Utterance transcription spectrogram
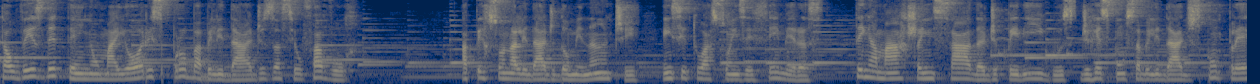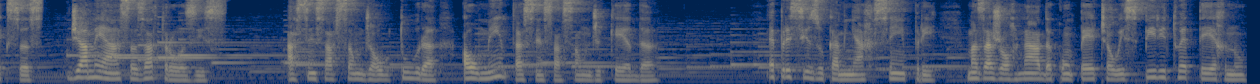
talvez detenham maiores probabilidades a seu favor. A personalidade dominante, em situações efêmeras, tem a marcha insada de perigos, de responsabilidades complexas, de ameaças atrozes. A sensação de altura aumenta a sensação de queda. É preciso caminhar sempre, mas a jornada compete ao Espírito Eterno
